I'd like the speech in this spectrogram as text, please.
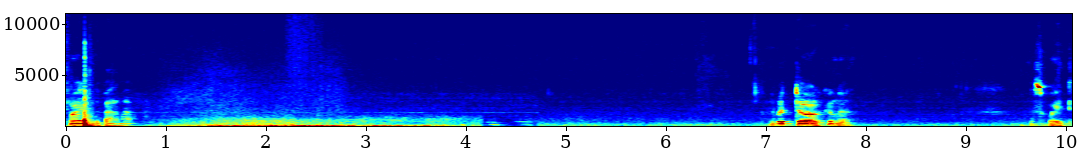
Fight the battle map. A bit dark, isn't it? Let's wait.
